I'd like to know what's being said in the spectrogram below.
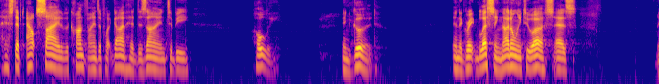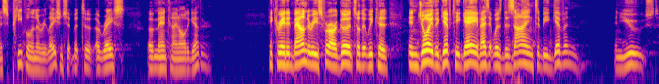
that has stepped outside of the confines of what God had designed to be holy and good and a great blessing not only to us as as people in a relationship but to a race of mankind altogether. He created boundaries for our good so that we could enjoy the gift He gave as it was designed to be given and used.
